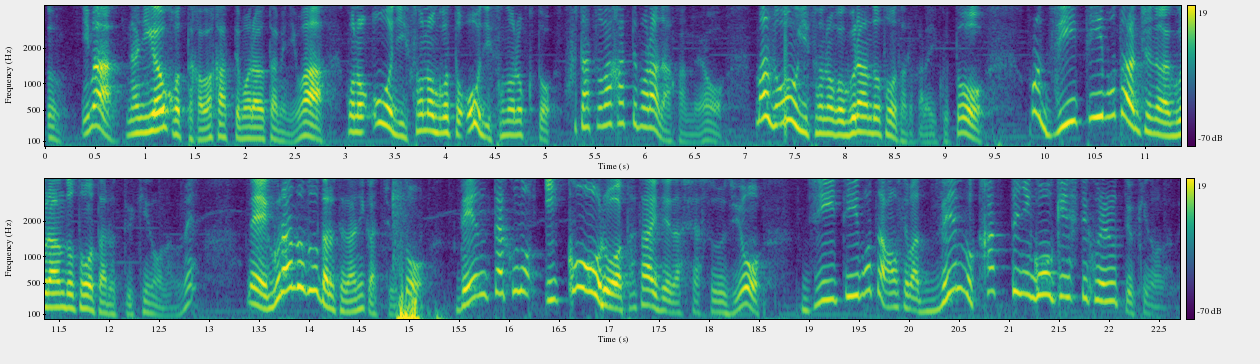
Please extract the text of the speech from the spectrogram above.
うん、今、何が起こったか分かってもらうためには、この奥義その5と奥義その6と2つ分かってもらわなあかんのよ。まず奥義その後グランドトータルからいくと、この GT ボタンっていうのがグランドトータルっていう機能なのね。で、グランドトータルって何かっていうと、電卓のイコールを叩いて出した数字を GT ボタンを押せば全部勝手に合計してくれるっていう機能なんです。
